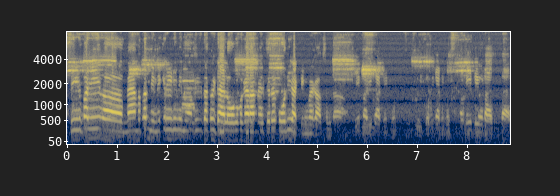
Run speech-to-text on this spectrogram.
ਸੀਨ ਭਾਜੀ ਅਹ, ਮੈਂ ਮਤਲਬ ਮਿਮਿਕਰੀ ਨਹੀਂ ਮੈਨੂੰ ਆਉਂਦੀ ਜਿੱਦਾਂ ਕੋਈ ਡਾਇਲੋਗ ਵਗੈਰਾ ਮਿਲ ਜੇ ਤੇ ਉਹਦੀ ਐਕਟਿੰਗ ਮੈਂ ਕਰ ਸਕਦਾ। ਜੇ ਭਾਜੀ ਤੁਹਾਡੇ ਕੋਲ ਕੋਈ ਤੁਹਾਡੇ ਕੋਲ ਸਮੇਂ ਤੇ ਉਹ ਲਾ ਦਿੰਦਾ ਹੈ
